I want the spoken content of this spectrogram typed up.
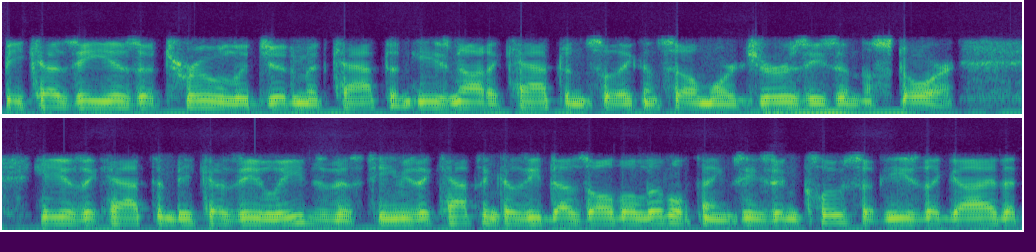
because he is a true, legitimate captain. He's not a captain so they can sell more jerseys in the store. He is a captain because he leads this team. He's a captain because he does all the little things. He's inclusive. He's the guy that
